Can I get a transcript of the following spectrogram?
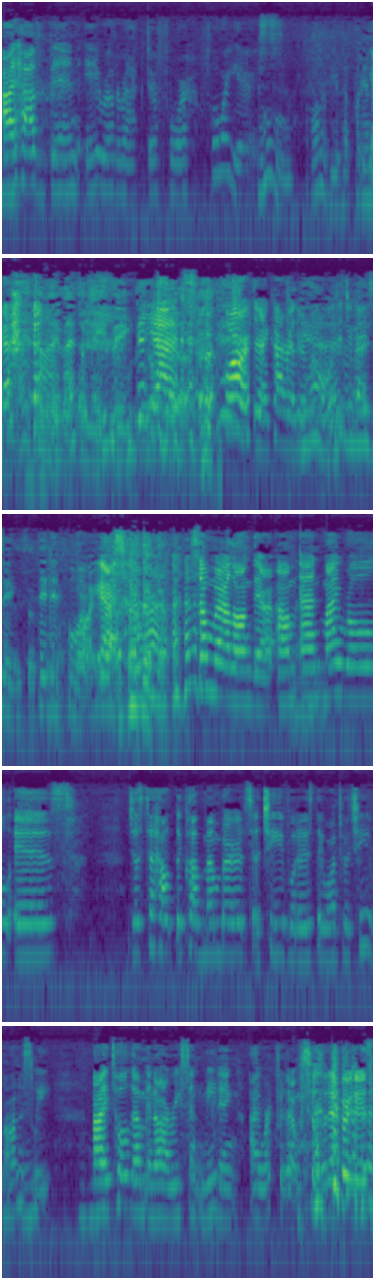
I have been a Rotaractor for four years. Ooh, all of you have put in Yeah. a lot of time. That's amazing. Yes, four or three. I can't really remember. Yeah, what that's did you guys say? amazing. Except They did four. Four, yes. Yeah. Somewhere along there. Um, and my role is just to help the club members achieve what it is they want to achieve. Mm-hmm. Honestly, I told them in our recent meeting I work for them. So whatever it is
